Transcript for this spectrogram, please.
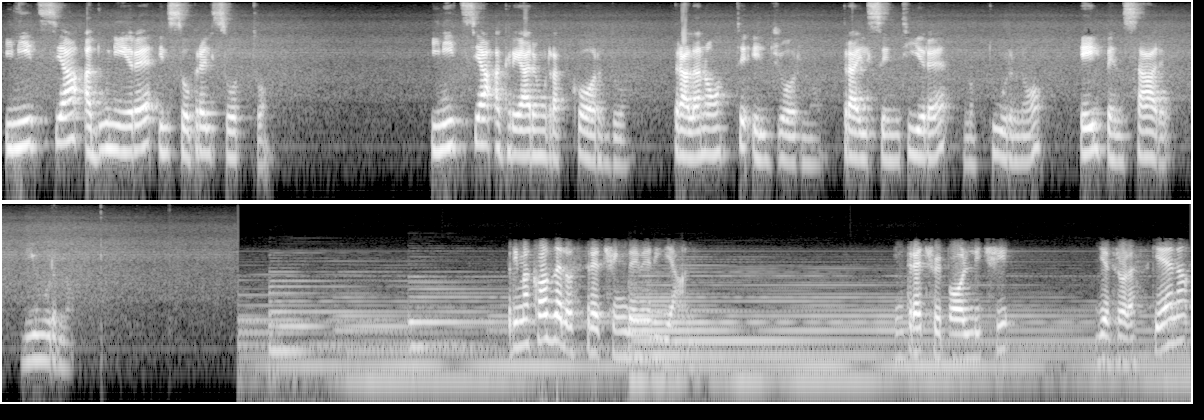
inizia ad unire il sopra e il sotto Inizia a creare un raccordo tra la notte e il giorno, tra il sentire notturno e il pensare diurno. Prima cosa è lo stretching dei meridiani. Intreccio i pollici dietro la schiena,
